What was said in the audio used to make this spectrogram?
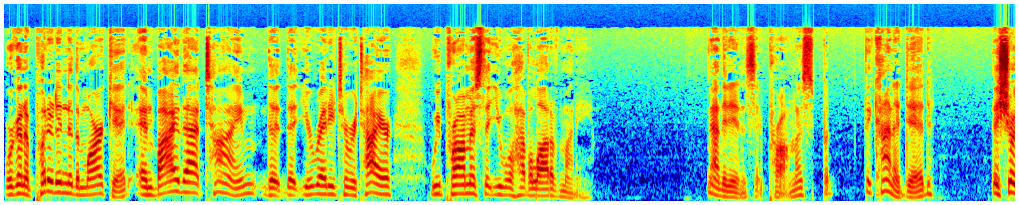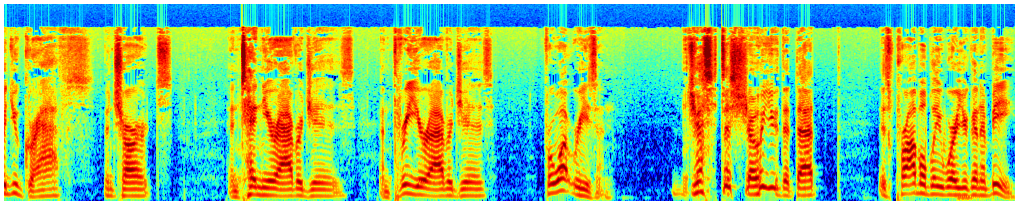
We're going to put it into the market. And by that time that, that you're ready to retire, we promise that you will have a lot of money. Now, they didn't say promise, but they kind of did. They showed you graphs and charts and 10 year averages and three year averages. For what reason? Just to show you that that is probably where you're going to be.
